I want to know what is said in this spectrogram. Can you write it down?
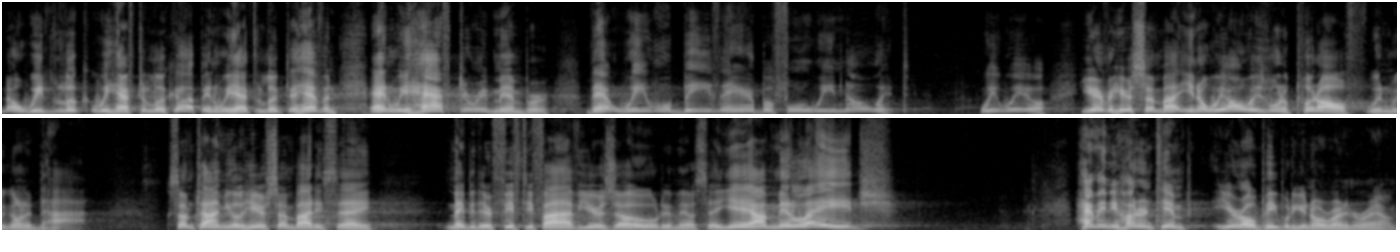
No, we, look, we have to look up and we have to look to heaven. And we have to remember that we will be there before we know it. We will. You ever hear somebody, you know, we always want to put off when we're going to die. Sometime you'll hear somebody say, maybe they're 55 years old, and they'll say, Yeah, I'm middle age. How many 110 year old people do you know running around?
